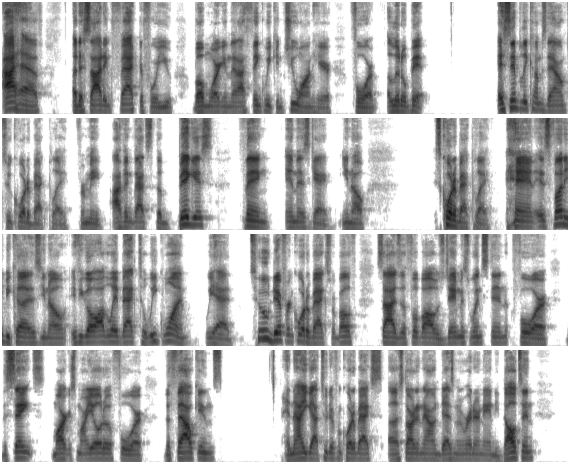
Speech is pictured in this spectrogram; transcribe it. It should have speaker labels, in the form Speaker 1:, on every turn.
Speaker 1: I have a deciding factor for you, Beau Morgan, that I think we can chew on here for a little bit. It simply comes down to quarterback play for me. I think that's the biggest thing in this game. You know, it's quarterback play. And it's funny because, you know, if you go all the way back to week one, we had two different quarterbacks for both sides of the football. It was Jameis Winston for the Saints, Marcus Mariota for the Falcons. And now you got two different quarterbacks uh, starting now in Desmond Ridder and Andy Dalton.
